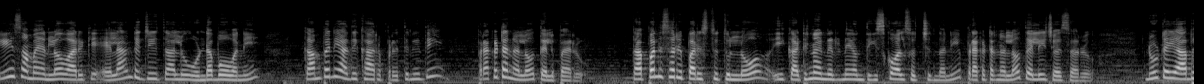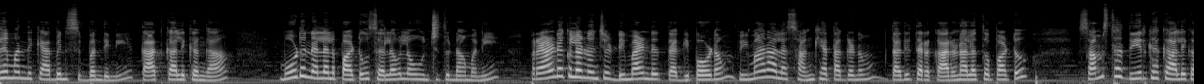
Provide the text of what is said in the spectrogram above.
ఈ సమయంలో వారికి ఎలాంటి జీతాలు ఉండబోవని కంపెనీ అధికార ప్రతినిధి ప్రకటనలో తెలిపారు. తప్పనిసరి పరిస్థితుల్లో ఈ కఠిన నిర్ణయం తీసుకోవాల్సి వచ్చిందని ప్రకటనలో తెలియజేశారు. నూట యాభై మంది క్యాబిన్ సిబ్బందిని తాత్కాలికంగా మూడు నెలల పాటు సెలవులో ఉంచుతున్నామని ప్రయాణికుల నుంచి డిమాండ్ తగ్గిపోవడం విమానాల సంఖ్య తగ్గడం తదితర కారణాలతో పాటు సంస్థ దీర్ఘకాలిక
